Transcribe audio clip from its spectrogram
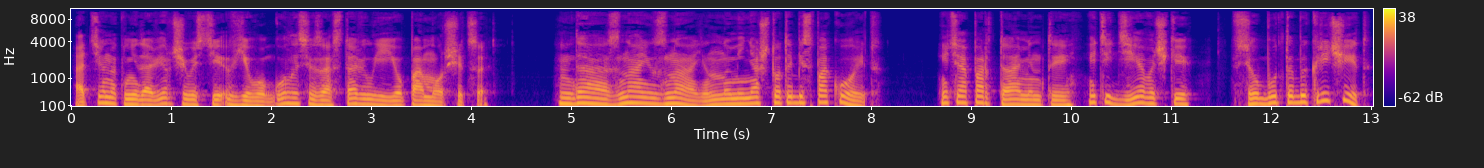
Оттенок недоверчивости в его голосе заставил ее поморщиться. Да, знаю, знаю, но меня что-то беспокоит. Эти апартаменты, эти девочки, все будто бы кричит:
